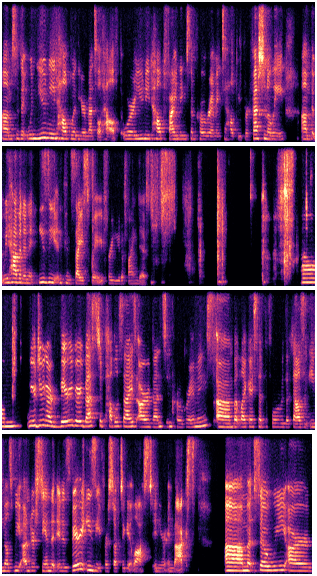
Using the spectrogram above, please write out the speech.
um, so that when you need help with your mental health or you need help finding some programming to help you professionally, um, that we have it in an easy and concise way for you to find it. Um, we are doing our very, very best to publicize our events and programmings. Um, but like I said before, with a thousand emails, we understand that it is very easy for stuff to get lost in your inbox. Um, so we are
